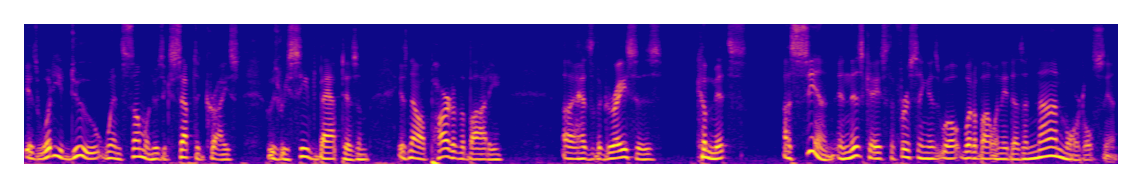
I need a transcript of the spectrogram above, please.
Is what do you do when someone who's accepted Christ, who's received baptism, is now a part of the body, uh, has the graces, commits a sin? In this case, the first thing is, well, what about when he does a non-mortal sin?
